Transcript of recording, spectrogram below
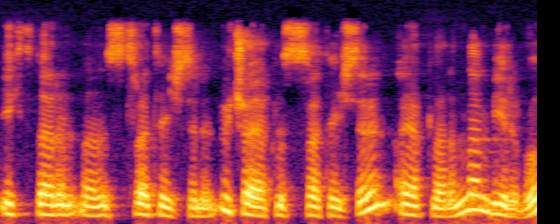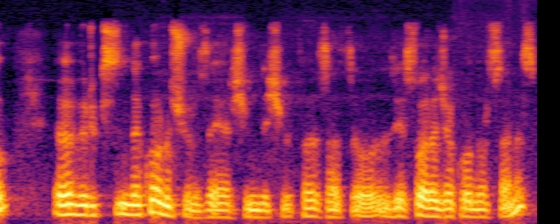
iktidarın e, stratejisinin, üç ayaklı stratejisinin ayaklarından biri bu. Öbür ikisini de konuşuruz eğer şimdi şimdi soracak olursanız.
